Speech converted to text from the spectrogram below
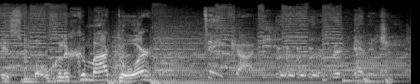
is mogelijk gemaakt door TKI Urban Energy.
